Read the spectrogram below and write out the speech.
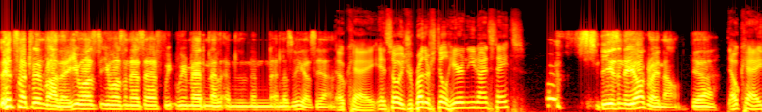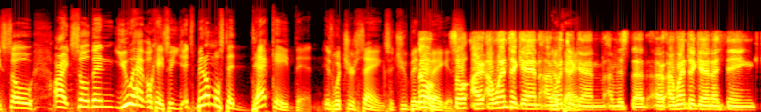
That's my twin brother. He was he was in SF. We, we met in, in, in Las Vegas. Yeah. Okay. And so is your brother still here in the United States? He is in New York right now. Yeah. Okay. So, all right. So then you have okay. So it's been almost a decade then, is what you're saying, since you've been no, to Vegas. So I, I went again. I okay. went again. I missed that. I, I, went again. I think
